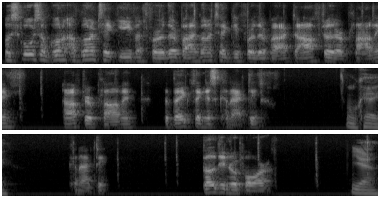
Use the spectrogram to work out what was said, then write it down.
Well, I suppose I'm going. To, I'm going to take you even further, but I'm going to take you further back to after their planning. After planning, the big thing is connecting. Okay. Connecting, building rapport. Yeah.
